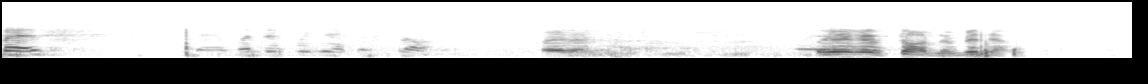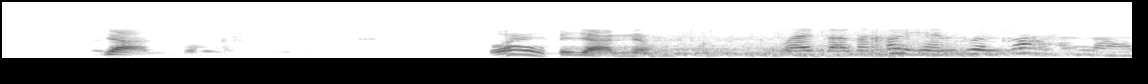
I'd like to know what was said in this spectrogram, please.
ไปแต่ มันจะเป็นอย่างกระสอบไปแล้วไปยังกันสอนนั่นเป็นหยังย่านบ่โอ้ยเป็นหยานหยังไว้ตอนนั้นเขาเห็นเพื่อนก็หันหลัง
